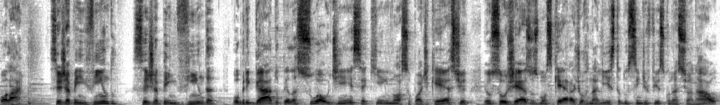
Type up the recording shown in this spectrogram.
Olá, seja bem-vindo, seja bem-vinda. Obrigado pela sua audiência aqui em nosso podcast. Eu sou Jesus Mosquera, jornalista do Sindifisco Nacional,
